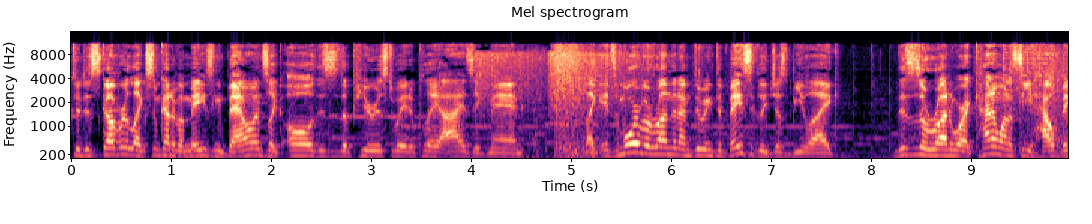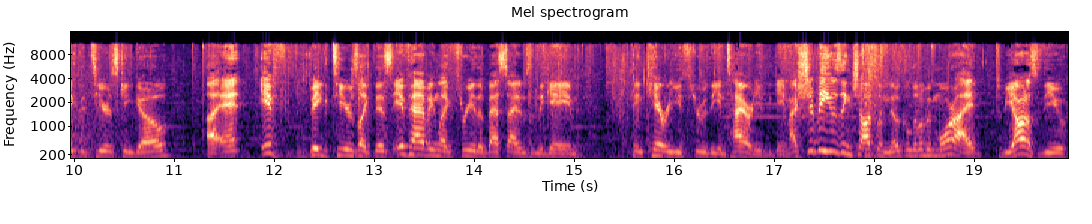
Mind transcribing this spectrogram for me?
to discover like some kind of amazing balance. Like, oh, this is the purest way to play Isaac, man. Like, it's more of a run that I'm doing to basically just be like, this is a run where I kind of want to see how big the tears can go uh, and if big tears like this, if having like three of the best items in the game can carry you through the entirety of the game. I should be using chocolate milk a little bit more. I, to be honest with you,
